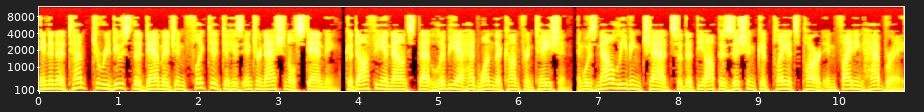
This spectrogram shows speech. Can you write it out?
In an attempt to reduce the damage inflicted to his international standing, Gaddafi announced that Libya had won the confrontation, and was now leaving Chad so that the opposition could play its part in fighting Habré.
